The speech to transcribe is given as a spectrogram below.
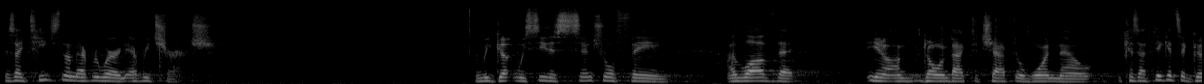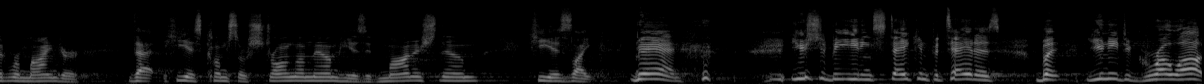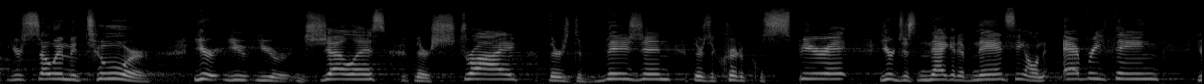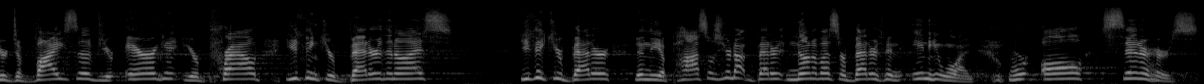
As I teach them everywhere in every church. And we, go, we see this central theme. I love that, you know, I'm going back to chapter one now because I think it's a good reminder that he has come so strong on them. He has admonished them. He is like, man, you should be eating steak and potatoes, but you need to grow up. You're so immature. You're, you, you're jealous. There's strife. There's division. There's a critical spirit. You're just negative Nancy on everything. You're divisive. You're arrogant. You're proud. You think you're better than us. You think you're better than the apostles? You're not better. None of us are better than anyone. We're all sinners.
